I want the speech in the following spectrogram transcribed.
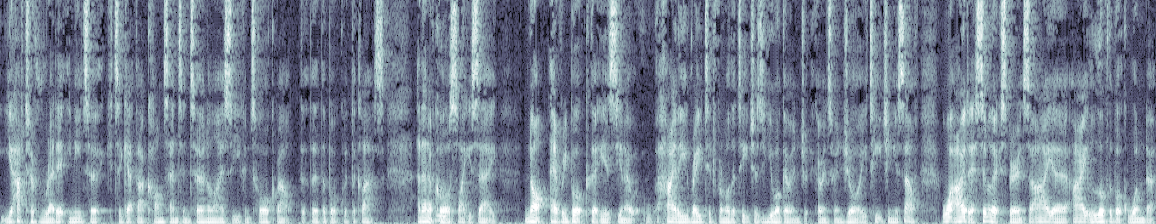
you have to have read it. You need to to get that content internalized so you can talk about the, the, the book with the class. And then, of mm-hmm. course, like you say, not every book that is you know highly rated from other teachers you are going going to enjoy teaching yourself. What I had a similar experience. So I uh, I love the book Wonder.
